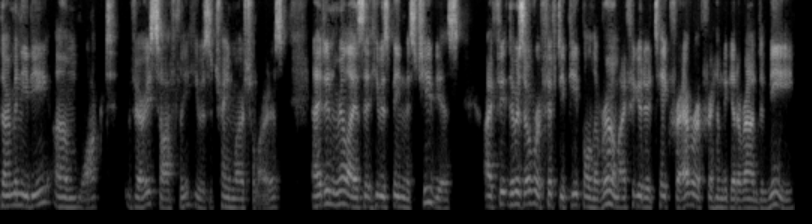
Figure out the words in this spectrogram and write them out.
Dharmanidhi um, walked very softly. He was a trained martial artist, and I didn't realize that he was being mischievous I fi- there was over 50 people in the room. I figured it'd take forever for him to get around to me.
